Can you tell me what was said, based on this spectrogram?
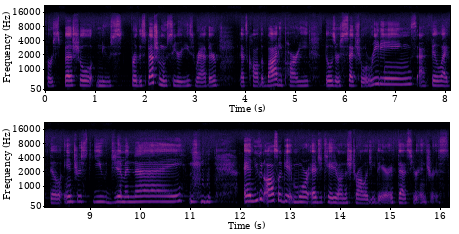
for special news for the special new series rather that's called the Body Party. Those are sexual readings. I feel like they'll interest you, Gemini. and you can also get more educated on astrology there if that's your interest.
